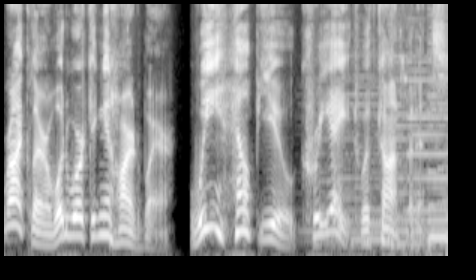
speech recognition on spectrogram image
Rockler Woodworking and Hardware. We help you create with confidence.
